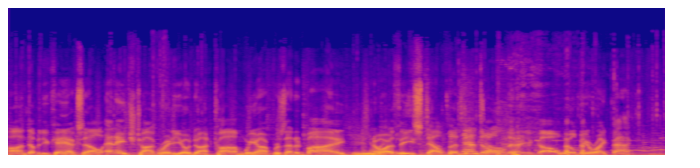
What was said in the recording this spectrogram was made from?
on WKXL, NHTalkRadio.com. We are presented by Northeast, Northeast Delta, Delta Dental. Dental. There you go. We'll be right back.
